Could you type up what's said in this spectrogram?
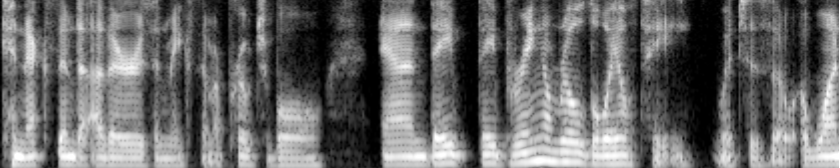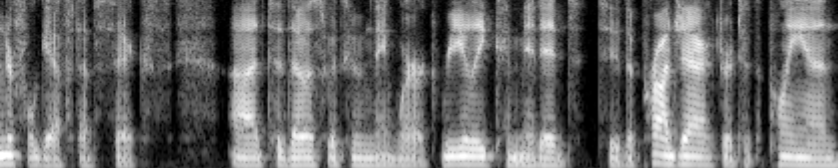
connects them to others and makes them approachable. And they they bring a real loyalty, which is a, a wonderful gift of six. Uh, to those with whom they work, really committed to the project or to the plan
